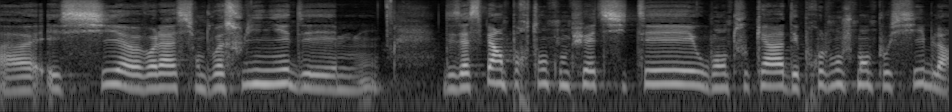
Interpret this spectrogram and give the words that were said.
Euh, et si euh, voilà, si on doit souligner des aspects importants qui ont pu être cités ou en tout cas des prolongements possibles.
